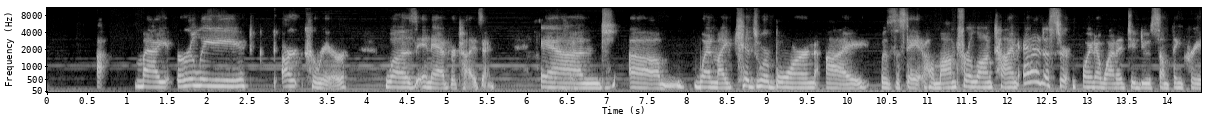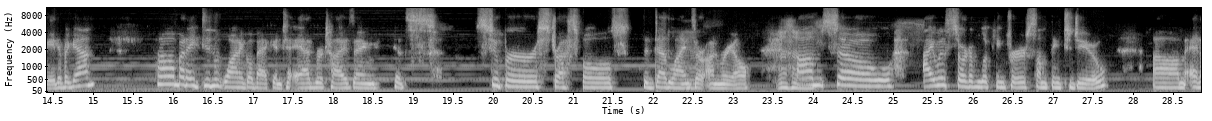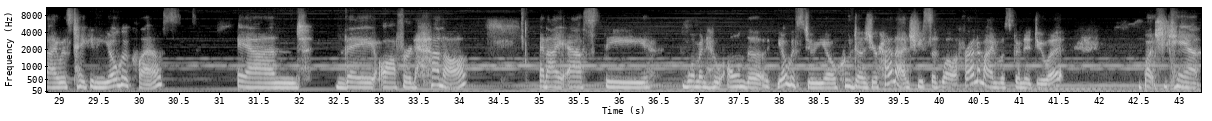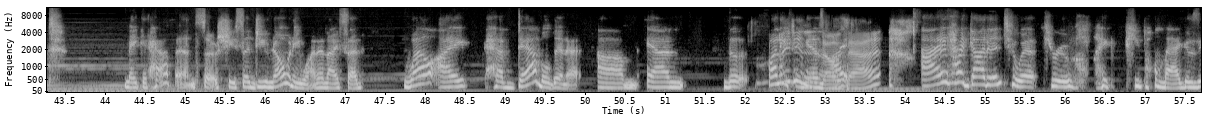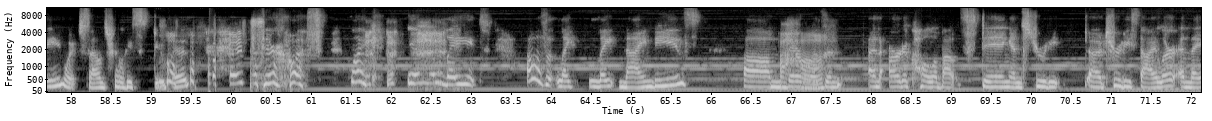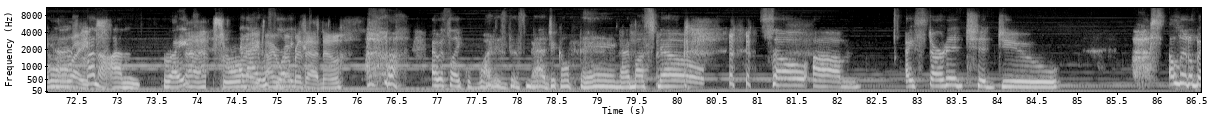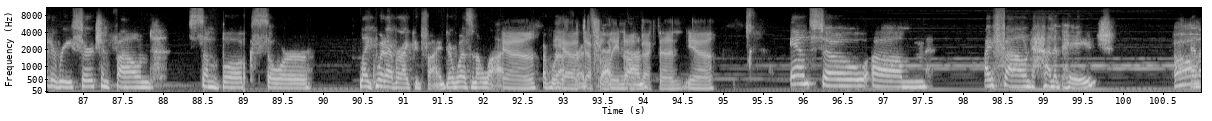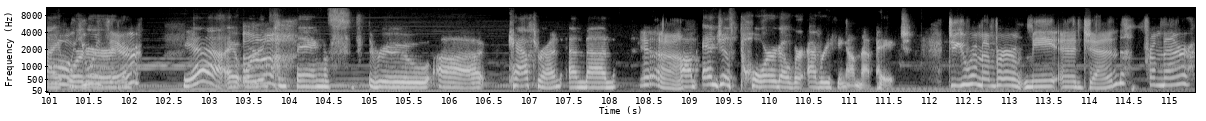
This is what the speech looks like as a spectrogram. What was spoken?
uh, my early art career was in advertising. And um, when my kids were born, I was a stay at home mom for a long time. And at a certain point, I wanted to do something creative again. Uh, but I didn't want to go back into advertising. It's super stressful. The deadlines are unreal. mhm. Um, so I was sort of looking for something to do. Um, and I was taking a yoga class, and they offered henna. And I asked the woman who owned the yoga studio, Who does your henna? And she said, Well, a friend of mine was going to do it, but she can't make it happen. So she said, Do you know anyone? And I said, Well, I have dabbled in it. Um, and the funny I thing is, know I, that. I had got into it through like People magazine, which sounds really stupid. There was like in the late, what was it, like late 90s? Um, There Uh-huh. was an, an article about Sting and Trudy, uh, Trudy Styler, and they had Right. henna on, right? That's right. was I, remember like- that now. I was like, what is this magical thing? I must know. so um, I started to do a little bit of research and found some books or like whatever I could find. There wasn't a lot. Yeah. of Yeah, definitely back not back then. Yeah. And so um, I found Henna Page. Oh, And I you were ordered- there? Yeah, I ordered some Oh. things through uh, Catherine, and then Yeah. um, and just poured over everything on that page. Do you remember me and Jen from there?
